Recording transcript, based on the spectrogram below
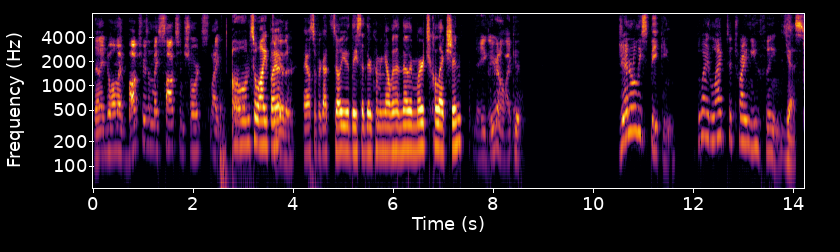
Then I do all my boxers and my socks and shorts like Oh, I'm so hype. I, together. I also forgot to tell you they said they're coming out with another merch collection. There you go. You're gonna like it. Generally speaking, do I like to try new things? Yes.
